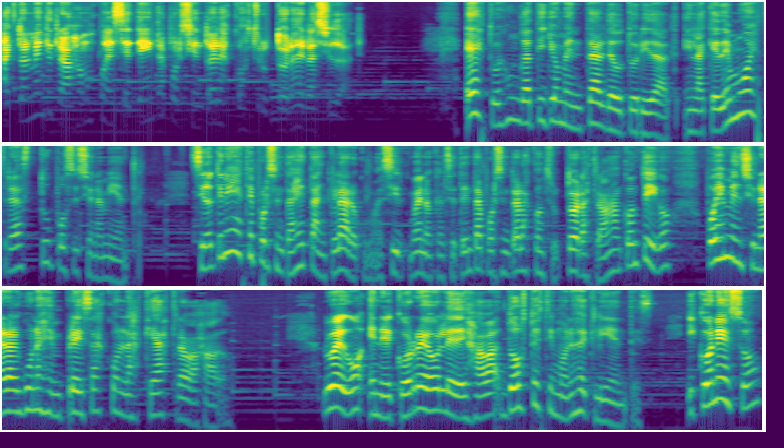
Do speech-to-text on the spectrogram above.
Actualmente trabajamos con el 70% de las constructoras de la ciudad. Esto es un gatillo mental de autoridad en la que demuestras tu posicionamiento. Si no tienes este porcentaje tan claro como decir, bueno, que el 70% de las constructoras trabajan contigo, puedes mencionar algunas empresas con las que has trabajado. Luego, en el correo le dejaba dos testimonios de clientes y con eso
